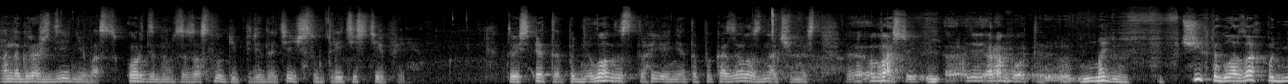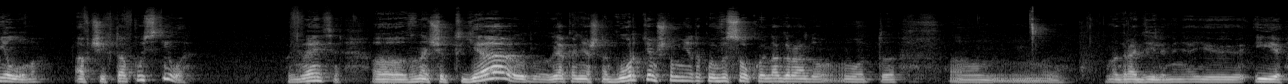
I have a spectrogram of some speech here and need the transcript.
о награждении вас орденом за заслуги перед Отечеством третьей степени. То есть это подняло настроение, это показало значимость э, вашей э, работы. В чьих-то глазах подняло, а в чьих-то опустило. Понимаете? Э, значит, я, я, конечно, горд тем, что мне такую высокую награду вот, наградили меня. И, и,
